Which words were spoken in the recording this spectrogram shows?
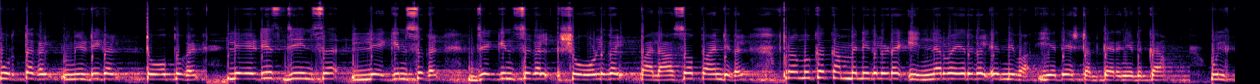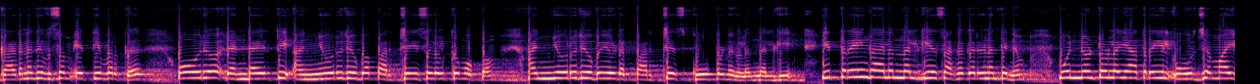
കുർത്തകൾ മിടികൾ ടോപ്പുകൾ ലേഡീസ് ജീൻസ് ലെഗിൻസുകൾ ജഗിൻസുകൾ ഷോളുകൾ പലാസോ പാന്റുകൾ പ്രമുഖ കമ്പനികളുടെ ഇന്നർ വെയറുകൾ എന്നിവ യഥേഷ്ടം തെരഞ്ഞെടുക്കാം. ഉദ്ഘാടന ദിവസം എത്തിയവർക്ക് ഓരോ രണ്ടായിരത്തി അഞ്ഞൂറ് രൂപ പർച്ചേസുകൾക്കുമൊപ്പം അഞ്ഞൂറ് രൂപയുടെ പർച്ചേസ് കൂപ്പണുകളും നൽകി. ഇത്രയും കാലം നൽകിയ സഹകരണത്തിനും മുന്നോട്ടുള്ള യാത്രയിൽ ഊർജമായി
